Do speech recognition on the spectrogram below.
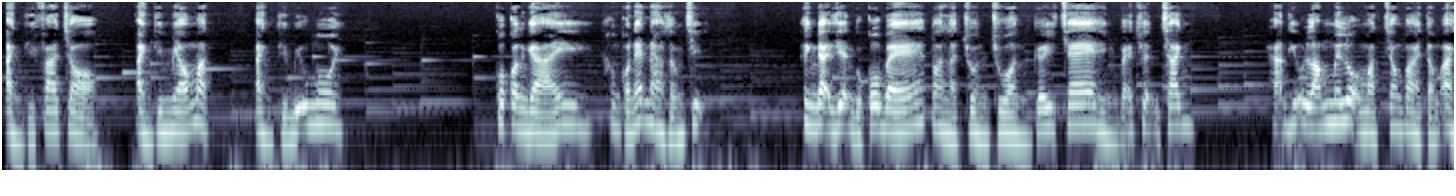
Ảnh thì pha trò, ảnh thì méo mặt, ảnh thì bĩu môi. Cô con gái không có nét nào giống chị. Hình đại diện của cô bé toàn là chuồn chuồn, cây tre, hình vẽ truyện tranh. Hạn hữu lắm mới lộ mặt trong vài tấm ảnh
